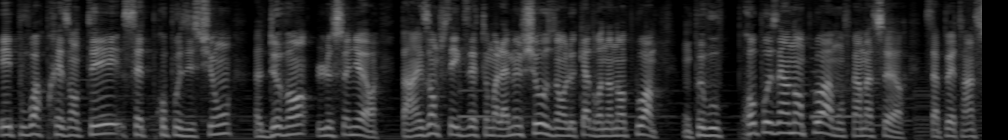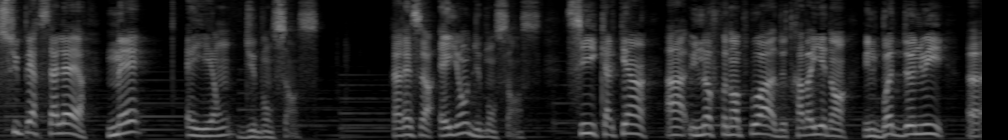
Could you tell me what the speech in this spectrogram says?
et pouvoir présenter cette proposition devant le Seigneur. Par exemple, c'est exactement la même chose dans le cadre d'un emploi. On peut vous proposer un emploi, mon frère, ma soeur. Ça peut être un super salaire, mais ayons du bon sens. Frères et sœurs, ayons du bon sens. Si quelqu'un a une offre d'emploi de travailler dans une boîte de nuit, euh,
